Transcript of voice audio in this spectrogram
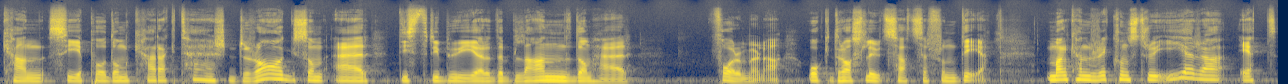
kan se på de karaktärsdrag som är distribuerade bland de här formerna och dra slutsatser från det. Man kan rekonstruera ett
